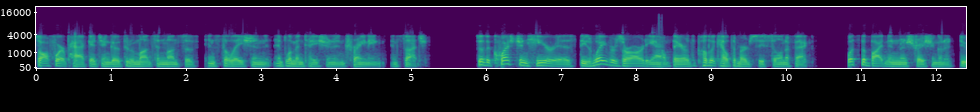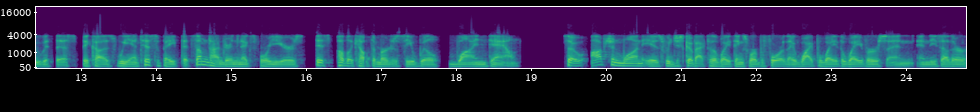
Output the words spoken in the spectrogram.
software package and go through months and months of installation, implementation, and training and such. So the question here is these waivers are already out there. The public health emergency is still in effect what's the Biden administration going to do with this? Because we anticipate that sometime during the next four years, this public health emergency will wind down. So, option one is we just go back to the way things were before. They wipe away the waivers and, and these other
